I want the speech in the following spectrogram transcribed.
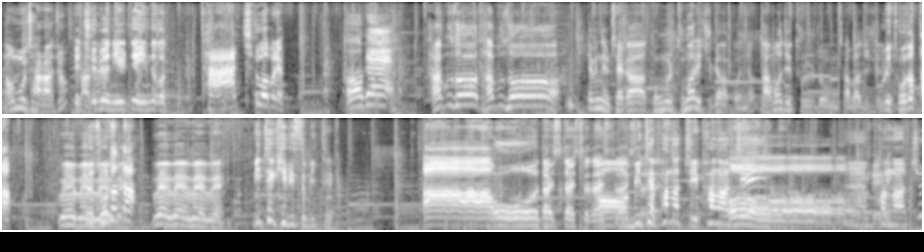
너무 잘하죠? 다들? 주변 일대 있는 거 다 치워버려 오케이. 다 부숴 다 부숴. 케빈님 제가 동물 두 마리 죽여놨거든요. 나머지 둘 좀 잡아주실래요? 우리 조졌다 왜왜 우리 왜! 왜왜 왜왜 밑에 길 있어 밑에 아오오 nice nice nice 어 nice, 밑에 nice. 파놨지 파놨지 어어어어어 네, 파놨지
